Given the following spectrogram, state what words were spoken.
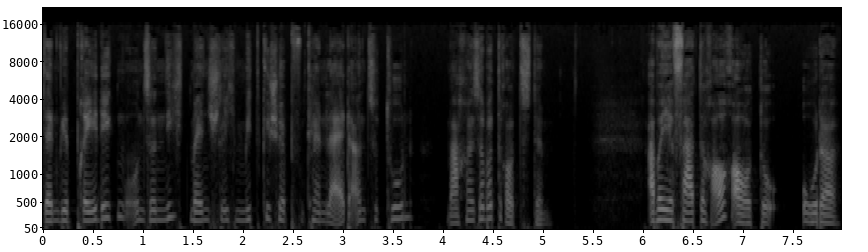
denn wir predigen unseren nichtmenschlichen Mitgeschöpfen kein Leid anzutun, machen es aber trotzdem. Aber ihr fahrt doch auch Auto oder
